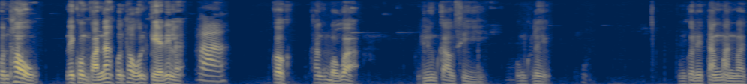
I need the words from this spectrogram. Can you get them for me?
คนเฒ่าในความฝันนะคนเฒ่าคนแก่นี่แหละค่ะ ก็ท่านก็บอกว่าอย่าลืมเก้าสี่ผมก็เลย ผมก็เลยตั้งมั่นว่าจะ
